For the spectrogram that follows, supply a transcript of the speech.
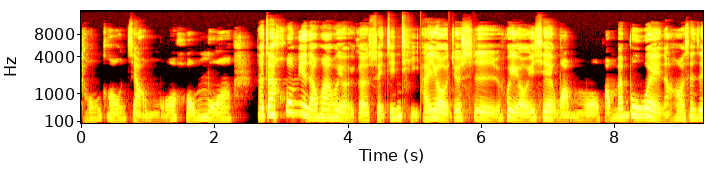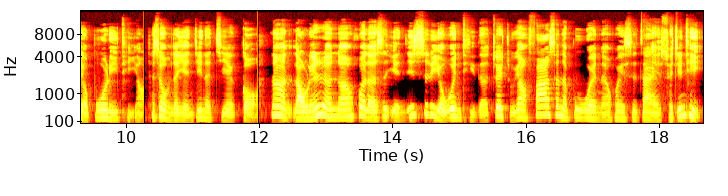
瞳孔、角膜、虹膜。那在后面的话会有一个水晶体，还有就是会有一些网膜、黄斑部位，然后甚至有玻璃体哦，这是我们的眼睛的结构。那老年人呢，或者是眼睛视力有问题的，最主要发生的部位呢，会是在水晶体、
